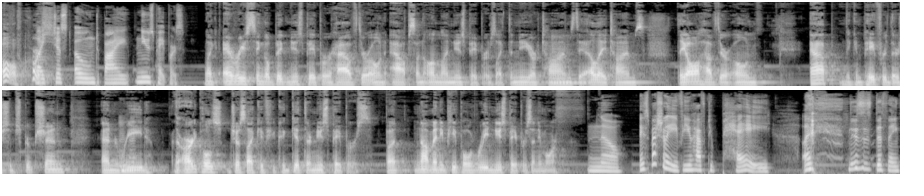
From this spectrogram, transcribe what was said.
Oh, of course. Like just owned by newspapers like every single big newspaper have their own apps on online newspapers like the new york times mm. the la times they all have their own app they can pay for their subscription and mm-hmm. read their articles just like if you could get their newspapers but not many people read newspapers anymore no especially if you have to pay this is the thing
